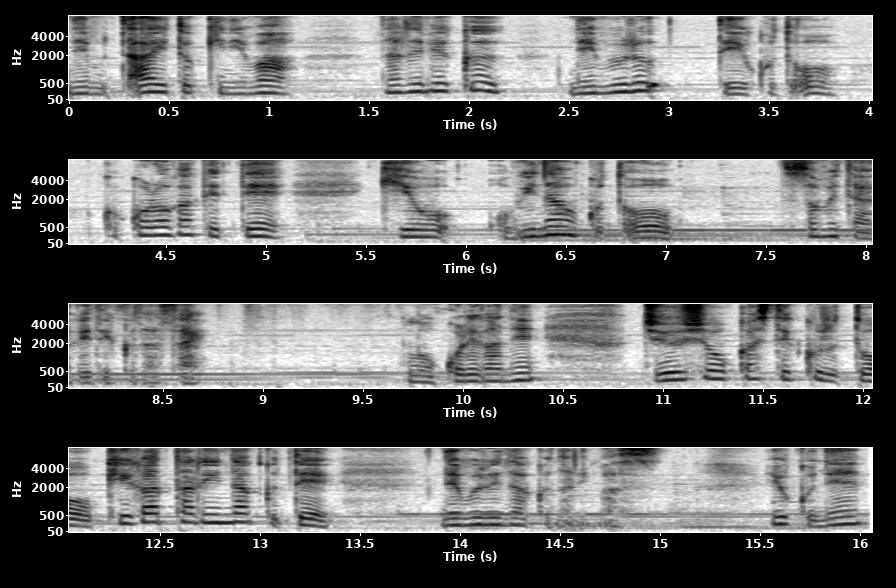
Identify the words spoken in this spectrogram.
眠たい時には、なるべく眠るっていうことを心がけて気を補うことを努めてあげてください。もうこれがね、重症化してくると気が足りなくて眠れなくなります。よくね、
